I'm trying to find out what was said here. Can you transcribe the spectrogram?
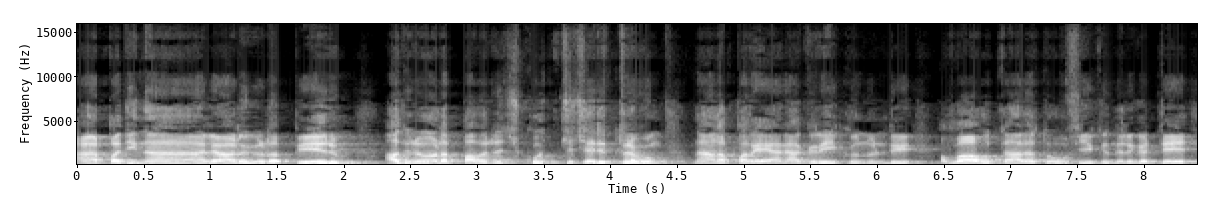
ആ പതിനാല് ആളുകളുടെ പേരും അതിനോടൊപ്പം അവരുടെ കൊച്ചു ചരിത്രവും നാളെ പറയാൻ ആഗ്രഹിക്കുന്നുണ്ട്. അള്ളാഹുത്താല തൗഫീക്ക് നൽകട്ടെ.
